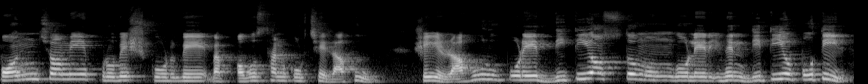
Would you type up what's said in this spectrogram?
পঞ্চমে প্রবেশ করবে বা অবস্থান করছে রাহু, সেই রাহুর উপরে দ্বিতীয়স্ত মঙ্গলের ইভেন দ্বিতীয় পতির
